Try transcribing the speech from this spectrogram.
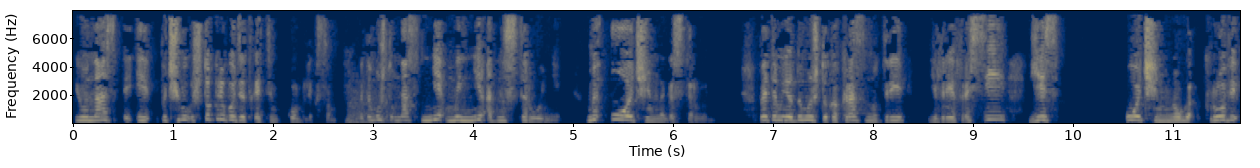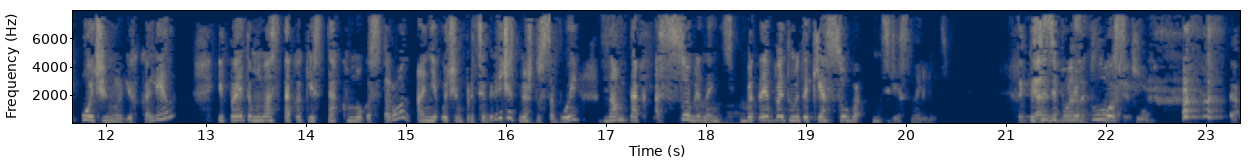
и у нас, и почему, что приводит к этим комплексам? Потому что у нас не, мы не односторонние, мы очень многосторонние. Поэтому я думаю, что как раз внутри евреев России есть очень много крови, очень многих колен, и поэтому у нас, так как есть так много сторон, они очень противоречат между собой, нам так особенно, поэтому мы такие особо интересные люди. Есть люди более плоские. Да.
